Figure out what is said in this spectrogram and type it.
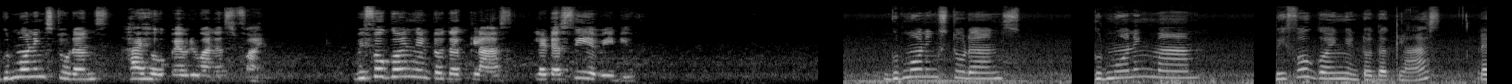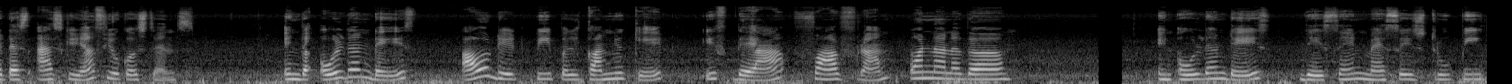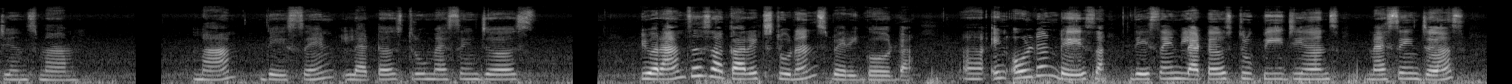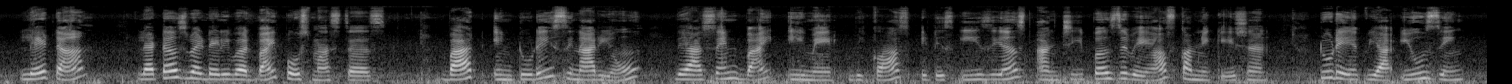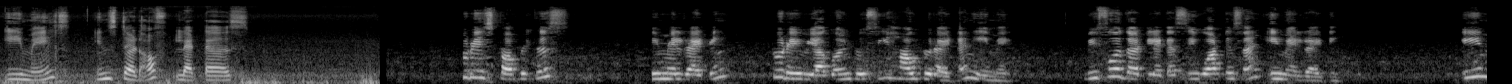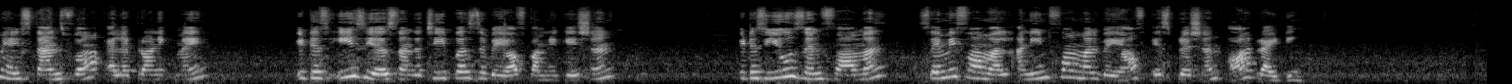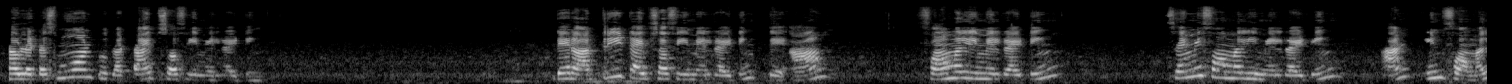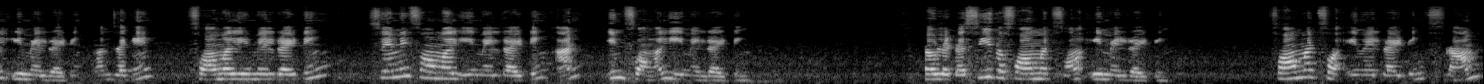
Good morning, students. I hope everyone is fine. Before going into the class, let us see a video. Good morning, students. Good morning, ma'am. Before going into the class, let us ask you a few questions. In the olden days, how did people communicate if they are far from one another? In olden days, they send message through pigeons, ma'am. Ma'am, they send letters through messengers. Your answers are correct, students. Very good. Uh, in olden days, they sent letters through pigeons, messengers. Later, letters were delivered by postmasters. But in today's scenario, they are sent by email because it is easiest and cheapest way of communication. Today, we are using emails instead of letters. Today's topic is email writing. Today we are going to see how to write an email. Before that, let us see what is an email writing. Email stands for electronic mail. It is easiest and the cheapest way of communication. It is used in formal, semi-formal and informal way of expression or writing. Now let us move on to the types of email writing. There are three types of email writing. They are formal email writing, semi-formal email writing and informal email writing. Once again, formal email writing, semi-formal email writing and informal email writing. Now let us see the format for email writing. Format for email writing from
